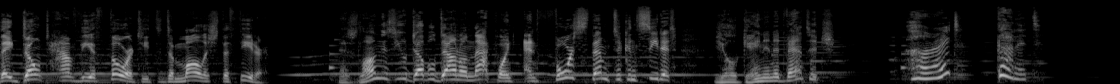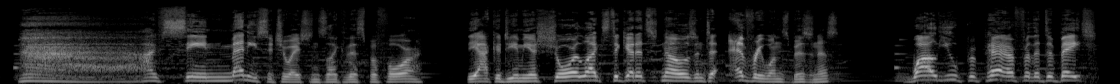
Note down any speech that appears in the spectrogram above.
they don't have the authority to demolish the theater. As long as you double down on that point and force them to concede it, you'll gain an advantage. All right, got it. I've seen many situations like this before. The Academia sure likes to get its nose into everyone's business. While you prepare for the debate,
